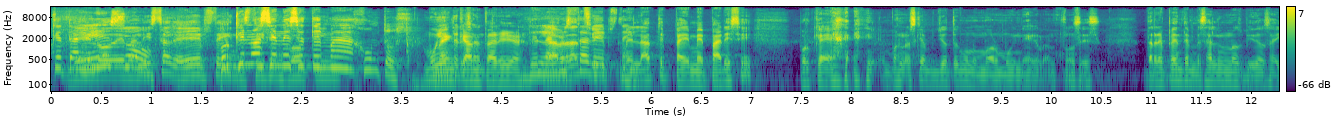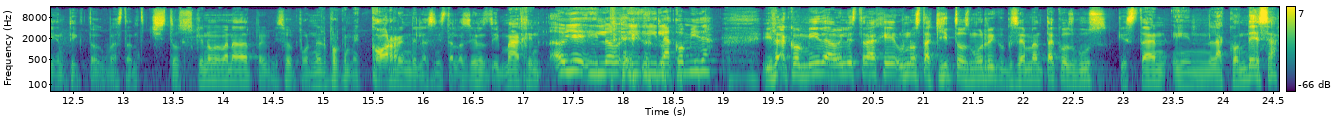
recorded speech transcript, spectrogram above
¿qué tal de eso? lo de la lista de Epstein. ¿Por qué no hacen ese Hawking. tema juntos? Muy Me interesante. encantaría. De la verdad, lista de sí, Epstein. Me late, me parece, porque, bueno, es que yo tengo un humor muy negro, entonces de repente me salen unos videos ahí en TikTok bastante chistosos que no me van a dar permiso de poner porque me corren de las instalaciones de imagen. Oye, ¿y, lo- y- y la comida? Y la comida, hoy les traje unos taquitos muy ricos que se llaman tacos Gus, que están en La Condesa.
